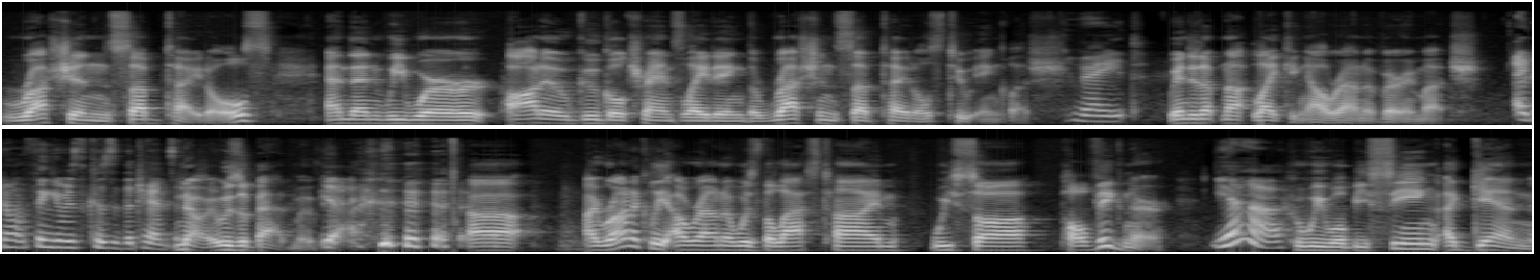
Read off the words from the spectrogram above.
Russian subtitles, and then we were auto Google translating the Russian subtitles to English. Right. We ended up not liking Alraune very much. I don't think it was because of the translation. No, it was a bad movie. Yeah. Uh, ironically, Alraune was the last time we saw Paul Wegener, yeah. who we will be seeing again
